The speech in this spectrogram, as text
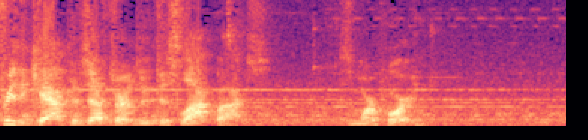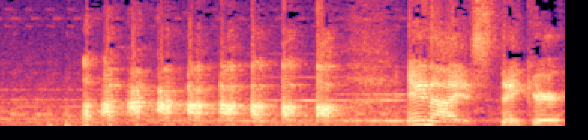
Free the captives after I loot this lockbox. This is more important. Ain't I a stinker?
